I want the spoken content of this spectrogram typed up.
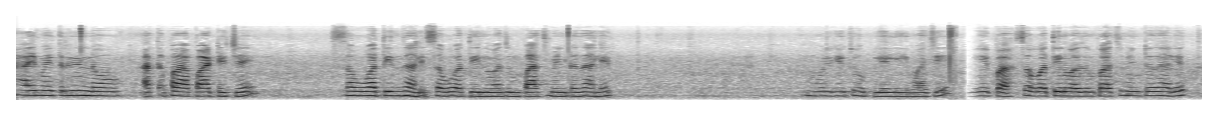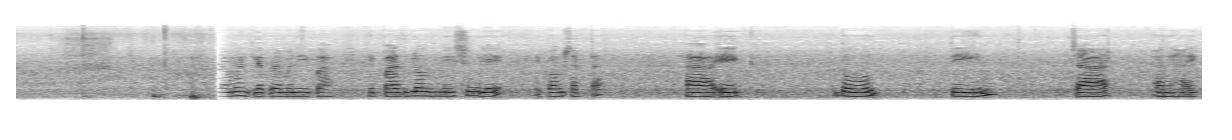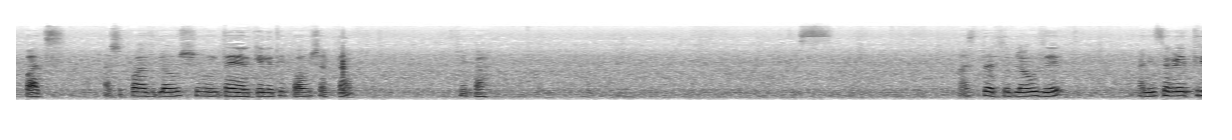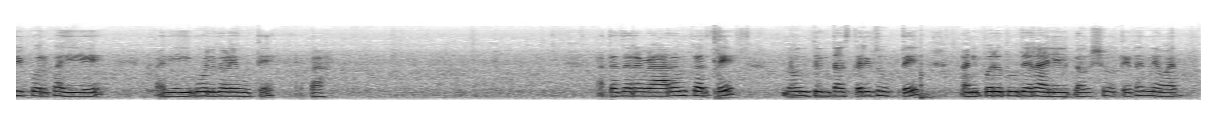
हाय मैत्रिणींनो आता पा पहाटेचे सव्वा तीन झाले. सव्वा तीन वाजून पाच मिनटं झालेत. मुलगी झोपलेली आहे माझी. हे पहा सव्वा तीन वाजून पाच मिनटं झालेत. म्हटल्याप्रमाणे हे पहा हे पाच ब्लाऊज मी शिवले. हे पाहू शकता. हा एक दोन तीन चार आणि हा एक पाच. असे पाच ब्लाऊज शिवून तयार केले ते पाहू शकता. हे पहा. अस्तरचे ब्लाऊज आहेत. आणि सगळे थ्री फोर काही आहे. आणि गोलगळे होते. हे पहा. आता जरा वेळ आराम करते. दोन तीन तास तरी झोपते. आणि परत उद्या राहिलेले ब्लाऊज शिवते. धन्यवाद.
